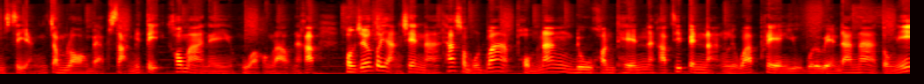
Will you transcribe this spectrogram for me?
ำเสียงจำลองแบบ 3 มิติเข้ามาในหัวของเรานะครับ ผมจะยกตัวอย่างเช่นนะ ถ้าสมมุติว่าผมนั่งดูคอนเทนต์นะครับที่เป็นหนังหรือว่าเพลงอยู่บริเวณด้านหน้าตรงนี้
